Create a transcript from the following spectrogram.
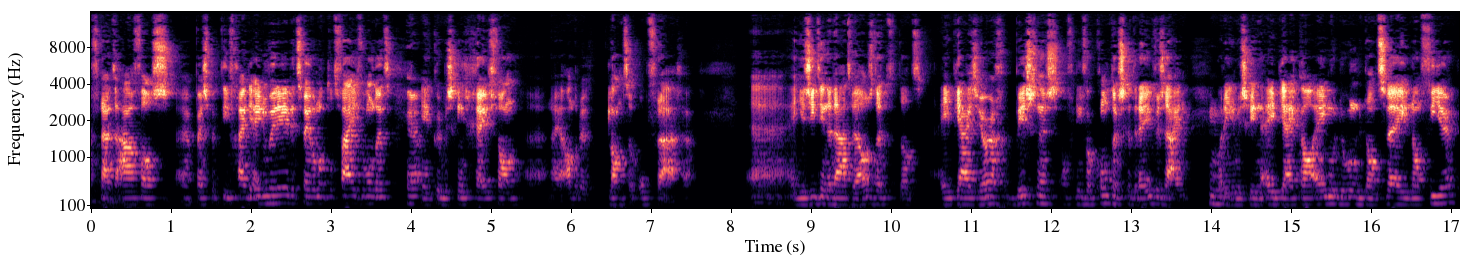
vanuit de aanvalsperspectief ga je die enumereren, 200 tot 500. Ja. En je kunt misschien gegevens van nou ja, andere klanten opvragen. en je ziet inderdaad wel eens dat, dat API's heel erg business of in ieder geval context gedreven zijn. Hmm. Waarin je misschien een API call 1 moet doen, dan 2, dan 4.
